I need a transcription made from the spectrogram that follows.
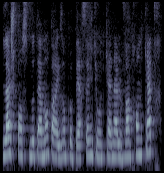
Là, je pense notamment par exemple aux personnes qui ont le canal 2034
